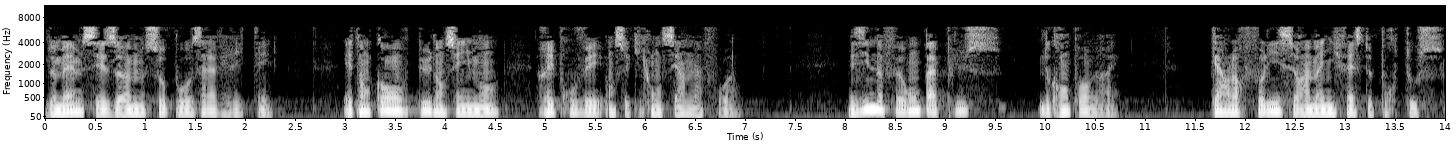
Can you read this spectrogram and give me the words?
de même ces hommes s'opposent à la vérité, étant corrompus d'enseignement, réprouvés en ce qui concerne la foi. Mais ils ne feront pas plus de grands progrès, car leur folie sera manifeste pour tous,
